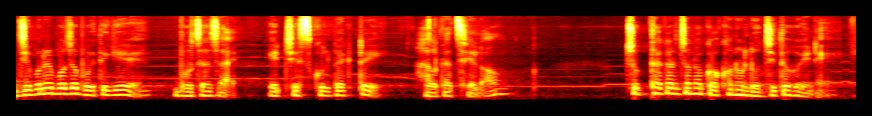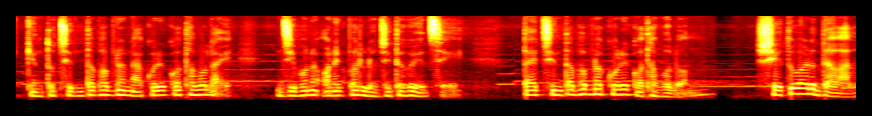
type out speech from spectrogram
জীবনের বোঝা বইতে গিয়ে বোঝা যায় এর চেয়ে স্কুল ব্যাগটাই হালকা ছিল। চুপ থাকার জন্য কখনো লজ্জিত হইনি, কিন্তু চিন্তা ভাবনা না করে কথা বলায় জীবনে অনেকবার লজ্জিত হয়েছে। তাই চিন্তা ভাবনা করে কথা বলুন। সেতু আর দেওয়াল,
